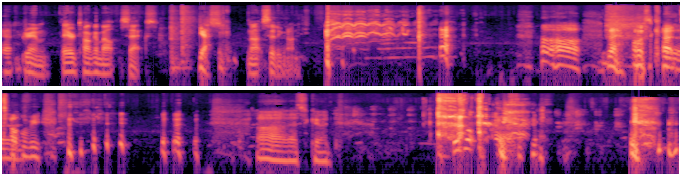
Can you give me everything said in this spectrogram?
that. Grim. They're talking about sex, Yes. not sitting on. Oh, that almost got. Toby. oh, that's good.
